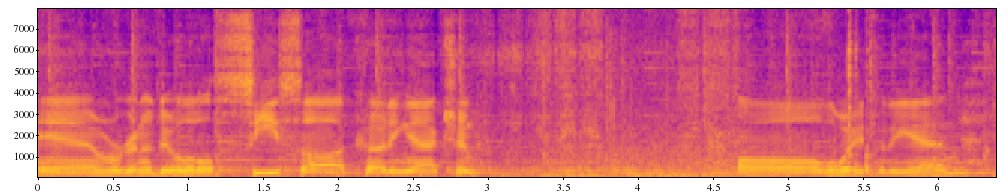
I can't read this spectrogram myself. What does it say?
And we're gonna do a little seesaw cutting action all the way to the end.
